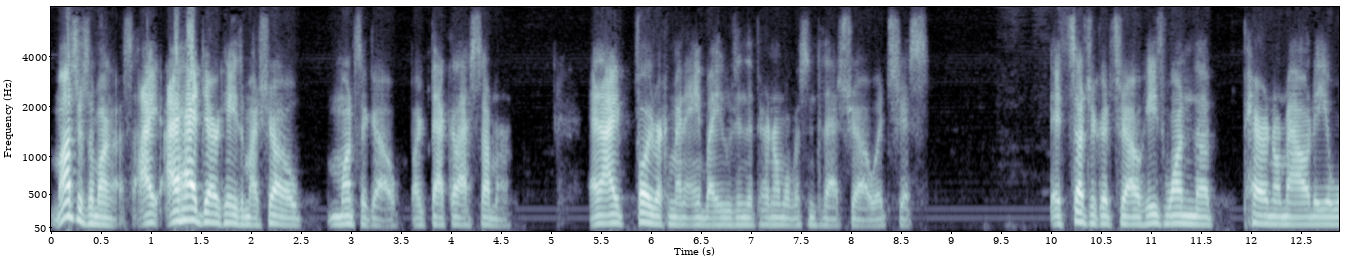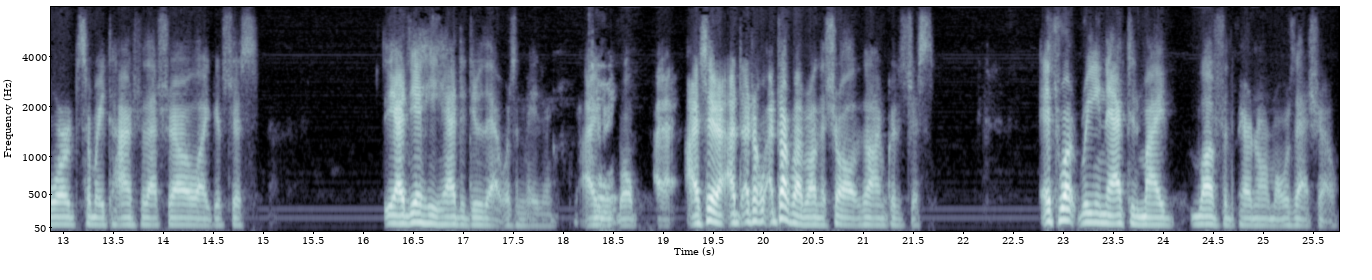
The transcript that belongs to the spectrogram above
Monsters Among Us. I I had Derek Hayes on my show months ago, like back last summer, and I fully recommend anybody who's in the paranormal listen to that show. It's just, it's such a good show. He's won the Paranormality Award so many times for that show. Like it's just, the idea he had to do that was amazing. I Right. well, I, I say I, I, talk, I talk about it on the show all the time because it's just, it's what reenacted my love for the paranormal was that show.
